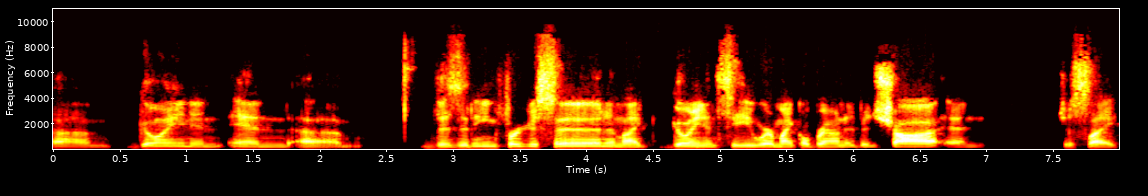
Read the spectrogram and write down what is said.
um, going and and um, visiting ferguson and like going and see where michael brown had been shot and just like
